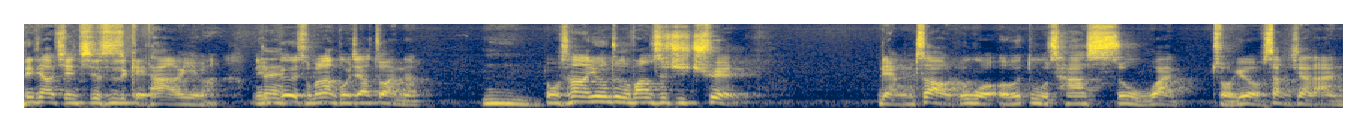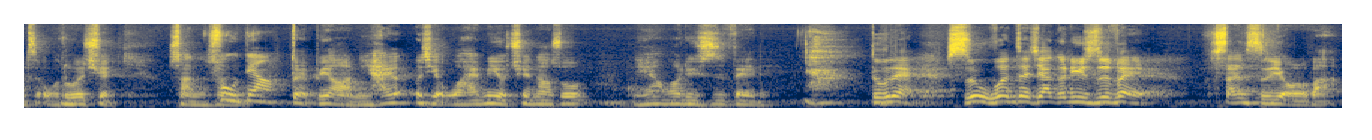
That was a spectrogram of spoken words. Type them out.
那条钱其实是给他而已嘛。你为什么让国家赚呢？嗯。我常常用这个方式去劝，两兆如果额度差十五万左右上下的案子，我都会劝，算了算了。付掉。对，不要。你还而且我还没有劝他说，你要花律师费的，对不对？十五万再加个律师费。三十有了吧，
